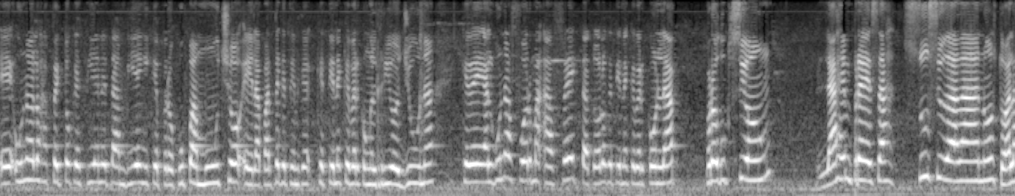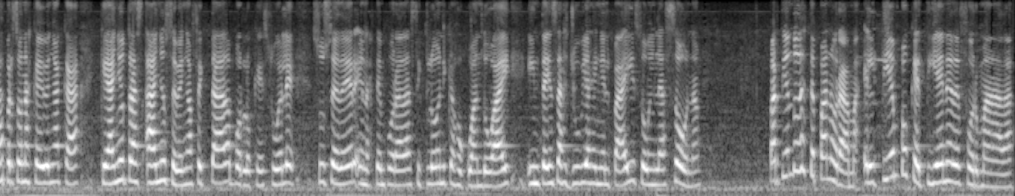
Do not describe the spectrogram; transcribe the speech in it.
eh, uno de los aspectos que tiene también y que preocupa mucho, eh, la parte que, tiene que ver con el río Yuna, que de alguna forma afecta todo lo que tiene que ver con la producción, las empresas, sus ciudadanos, todas las personas que viven acá, que año tras año se ven afectadas por lo que suele suceder en las temporadas ciclónicas o cuando hay intensas lluvias en el país o en la zona. Partiendo de este panorama, el tiempo que tiene deformada,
